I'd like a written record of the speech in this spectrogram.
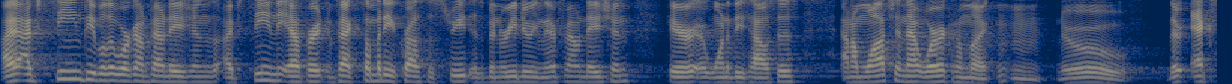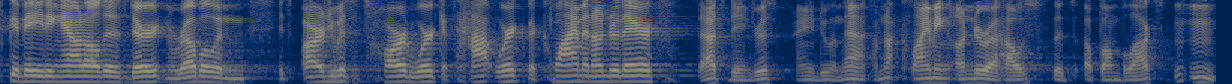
I, have seen people that work on foundations. I've seen the effort. In fact, somebody across the street has been redoing their foundation here at one of these houses. And I'm watching that work and I'm like, mm no. They're excavating out all this dirt and rubble and it's arduous, it's hard work, it's hot work. They're climbing under there. That's dangerous. I ain't doing that. I'm not climbing under a house that's up on blocks. Mm-mm.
